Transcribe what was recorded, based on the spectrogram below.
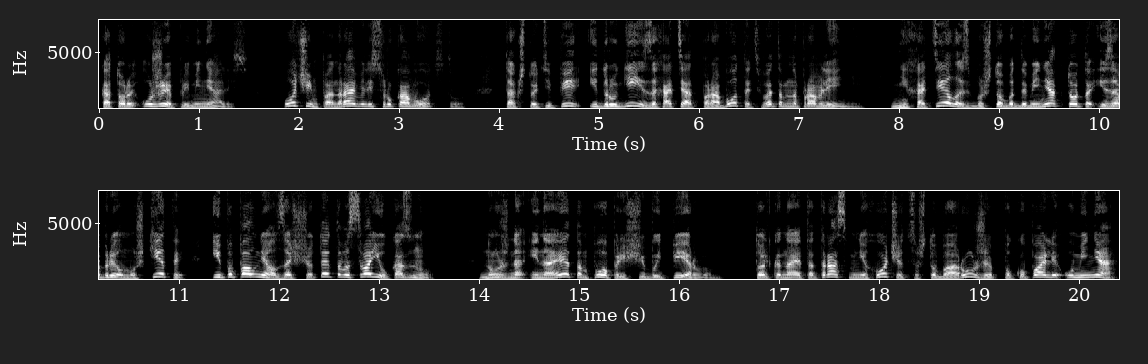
которые уже применялись, очень понравились руководству, так что теперь и другие захотят поработать в этом направлении. Не хотелось бы, чтобы до меня кто-то изобрел мушкеты и пополнял за счет этого свою казну. Нужно и на этом поприще быть первым. Только на этот раз мне хочется, чтобы оружие покупали у меня,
